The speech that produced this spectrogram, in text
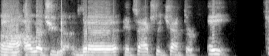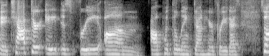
Uh, I'll let you know. The it's actually chapter eight. Okay, chapter eight is free. Um, I'll put the link down here for you guys. So,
